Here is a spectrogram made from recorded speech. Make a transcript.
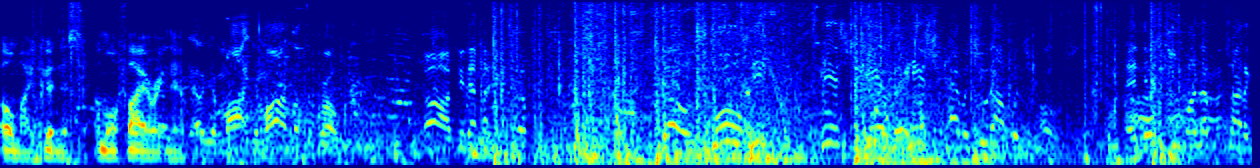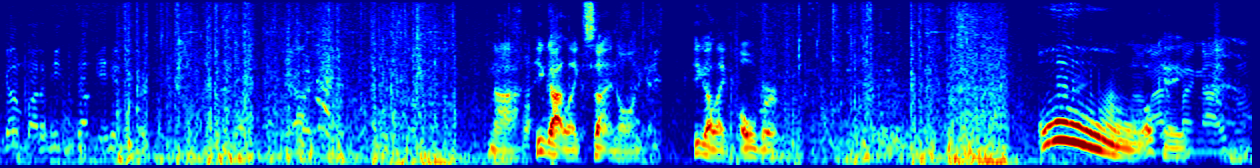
Oh my goodness, I'm on fire right now. Yo, your mom, your mom must have broke. Oh, see, that's how you feel? Yo, smooth. He, he'll, sh- he'll, he'll have a shootout with you. Oh shit. And then when you run up and try to gun butt him, he duck and hit you. Nah, he got like something on. He got like over. Ooh, okay. Matter of fact, Nah, it's one.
